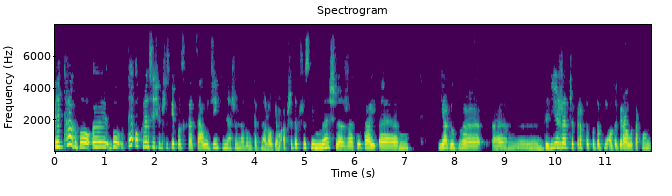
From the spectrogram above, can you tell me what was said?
E, tak, bo, e, bo te okresy się wszystkie poskracały dzięki naszym nowym technologiom, a przede wszystkim myślę, że tutaj jakby dwie rzeczy prawdopodobnie odegrały taką,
